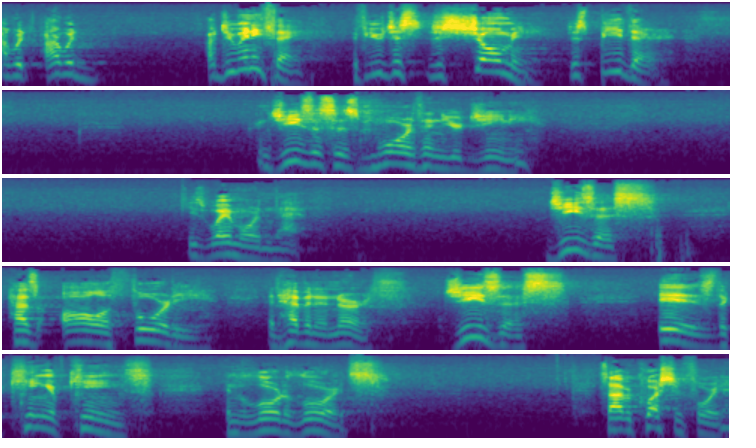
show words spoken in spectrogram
I would, I would, I'd do anything if you just, just show me, just be there. And Jesus is more than your genie. He's way more than that. Jesus has all authority in heaven and earth. Jesus is the King of kings and the Lord of lords. So I have a question for you.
